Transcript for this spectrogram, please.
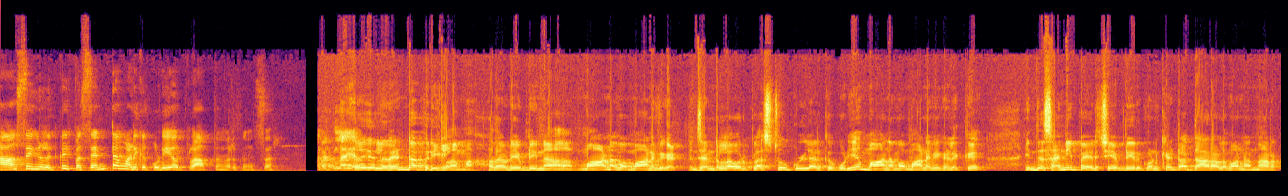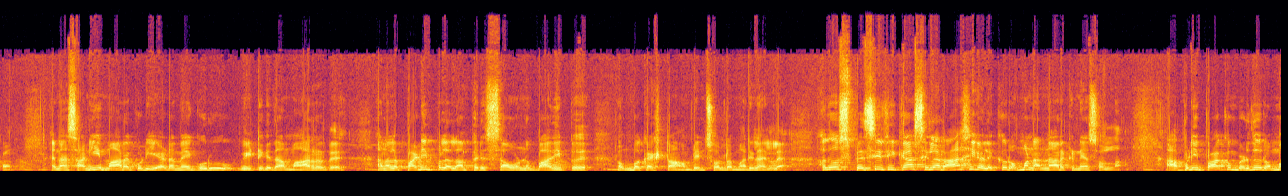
ராசிகளுக்கு இப்போ சென்டம் அடிக்கக்கூடிய ஒரு பிராப்தம் இருக்குங்க சார்? இதில் ரெண்டா பிரிக்கலாமா? அதாவது எப்படின்னா மாணவ மாணவிகள் ஜென்ரலாக ஒரு ப்ளஸ் டூக்குள்ளே இருக்கக்கூடிய மாணவ மாணவிகளுக்கு இந்த சனி பயிற்சி எப்படி இருக்கும்னு கேட்டால் தாராளமாக நல்லாயிருக்கும் ஏன்னா சனி மாறக்கூடிய இடமே குரு வீட்டுக்கு தான் மாறுறது. அதனால் படிப்புலலாம் பெருசாக ஒன்றும் பாதிப்பு ரொம்ப கஷ்டம் அப்படின்னு சொல்கிற மாதிரிலாம் இல்லை. அதுவும் ஸ்பெசிஃபிக்காக சில ராசிகளுக்கு ரொம்ப நன்னா இருக்குன்னே சொல்லலாம். அப்படி பார்க்கும் பொழுது ரொம்ப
